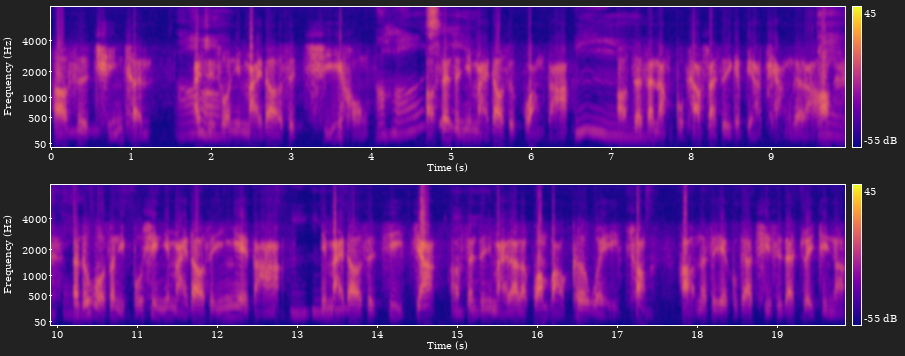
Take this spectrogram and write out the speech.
啊是秦城。还是说你买到的是旗宏，哦，甚至你买到是广达，嗯，哦，这三档股票算是一个比较强的了哈。那如果说你不信，你买到的是英业达，你买到的是技嘉，啊，甚至你买到了光宝科、伟创，好，那这些股票其实在最近呢，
